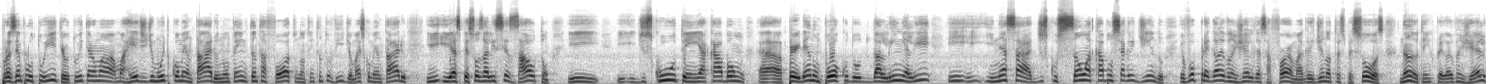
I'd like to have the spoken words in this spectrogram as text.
por exemplo, o Twitter. O Twitter é uma, uma rede de muito comentário, não tem tanta foto, não tem tanto vídeo, é mais comentário e, e as pessoas ali se exaltam e, e, e discutem e acabam uh, perdendo um pouco do, da linha ali e, nessa discussão acabam se agredindo. Eu vou pregar o evangelho dessa forma, agredindo outras pessoas? Não, eu tenho que pregar o evangelho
